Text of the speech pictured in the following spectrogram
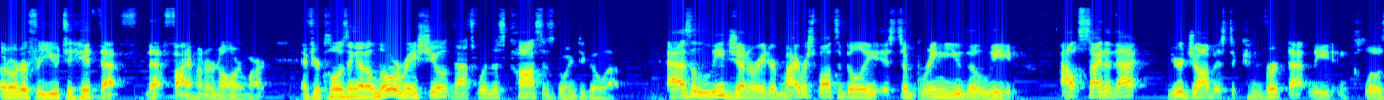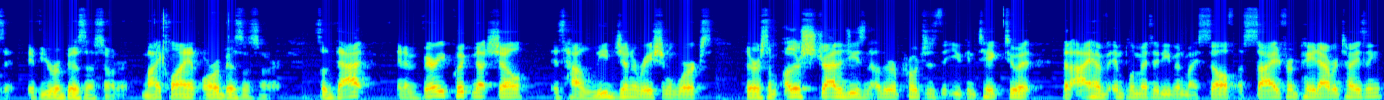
in order for you to hit that, that $500 mark. If you're closing at a lower ratio, that's where this cost is going to go up as a lead generator, my responsibility is to bring you the lead. Outside of that, your job is to convert that lead and close it if you're a business owner, my client or a business owner. So that, in a very quick nutshell, is how lead generation works. There are some other strategies and other approaches that you can take to it that I have implemented even myself. Aside from paid advertising,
